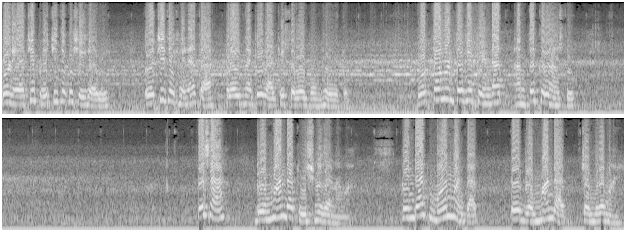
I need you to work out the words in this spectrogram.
पण याची प्रचिती कशी घ्यावी? प्रचिती घेण्याचा प्रयत्न केला की सर्व गोंधळ होतो. वक्ता म्हणतो की पिंडात अंतःकरण असते. तसा ब्रह्मांडात विष्णू जाणावा पिंडात मन म्हणतात तर ब्रह्मांडात चंद्रमा आहे.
